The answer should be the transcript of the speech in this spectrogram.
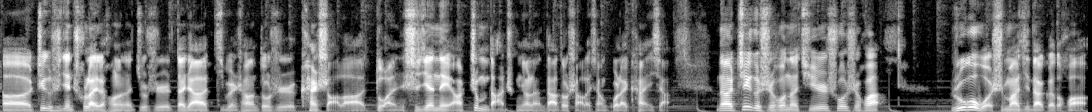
呃，这个事件出来以后呢，就是大家基本上都是看傻了啊，短时间内啊这么大成交量，大家都傻了，想过来看一下。那这个时候呢，其实说实话，如果我是马吉大哥的话，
